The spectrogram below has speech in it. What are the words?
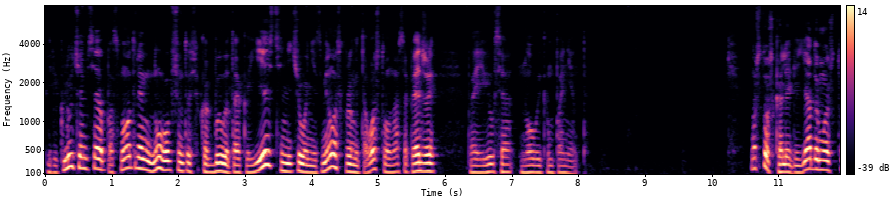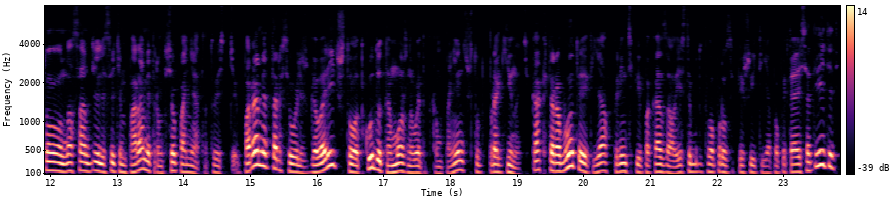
Переключимся, посмотрим. Ну, в общем-то, все как было, так и есть. Ничего не изменилось, кроме того, что у нас опять же появился новый компонент. Ну что ж, коллеги, я думаю, что на самом деле с этим параметром все понятно. То есть параметр всего лишь говорит, что откуда-то можно в этот компонент что-то прокинуть. Как это работает, я в принципе показал. Если будут вопросы, пишите, я попытаюсь ответить.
